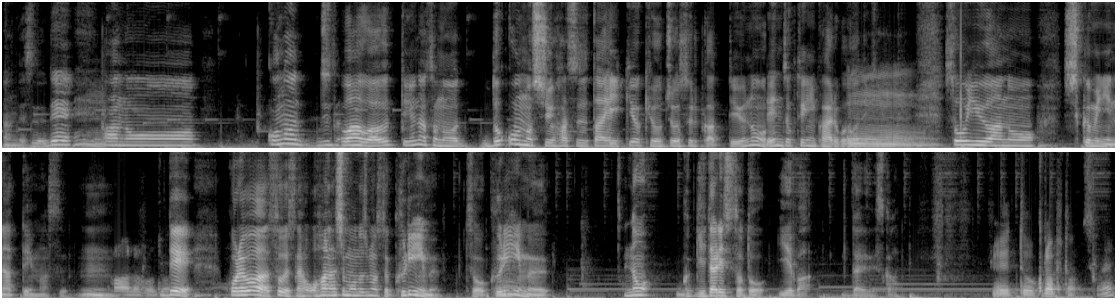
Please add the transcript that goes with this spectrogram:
なんです。でうん。あのーこのじワウワウっていうのはそのどこの周波数帯域を強調するかっていうのを連続的に変えることができるうんそういうあの仕組みになっています、うん、なるほど。、でこれはそうですねお話戻しますとクリーム。そうクリームのグギタリストといえば誰ですか、えっ、と、クラプトンですよね。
